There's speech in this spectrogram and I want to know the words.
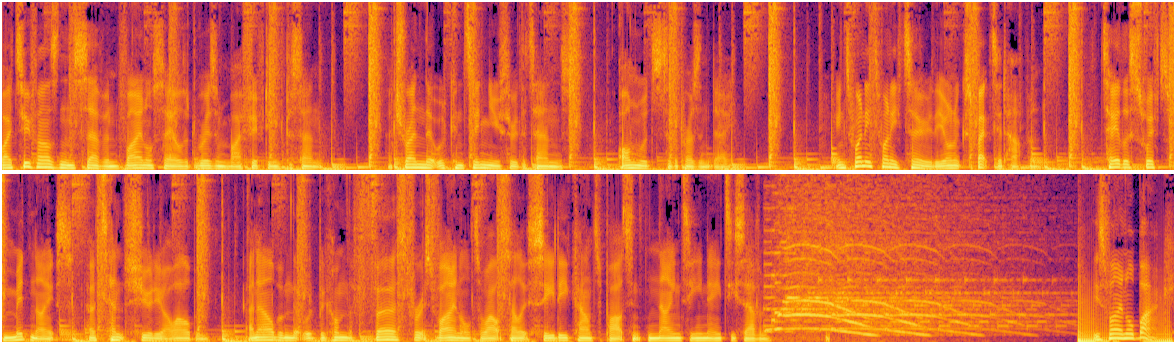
By 2007, vinyl sales had risen by 15%, a trend that would continue through the 10s, onwards to the present day. In 2022, the unexpected happened. Taylor Swift's Midnights, her 10th studio album, an album that would become the first for its vinyl to outsell its CD counterpart since 1987. Is vinyl back?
